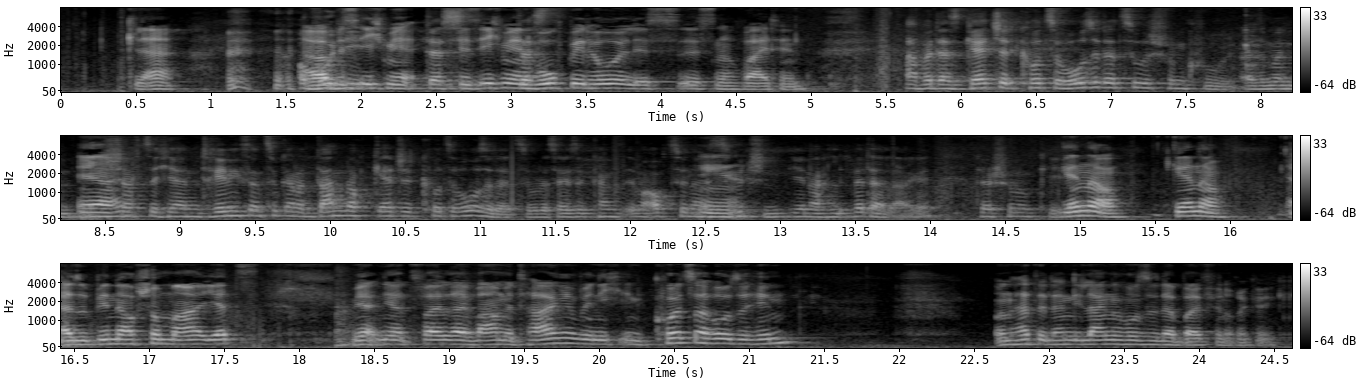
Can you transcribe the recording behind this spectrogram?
klar. Obwohl Aber bis die- ich mir, das- bis ich mir ein das- Hochbeet hole, ist, ist noch weit hin. Aber das Gadget kurze Hose dazu ist schon cool. Also man Ja. schafft sich ja einen Trainingsanzug an und dann noch Gadget kurze Hose dazu. Das heißt, du kannst immer optional Ja. switchen, je nach Wetterlage. Das ist schon okay. Genau, genau. Also bin auch schon mal jetzt, wir hatten ja zwei, drei warme Tage, bin ich in kurzer Hose hin und hatte dann die lange Hose dabei für den Rückweg.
